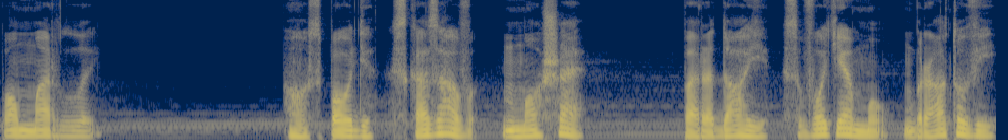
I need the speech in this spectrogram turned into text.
померли. Господь сказав Моше, передай своєму братові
